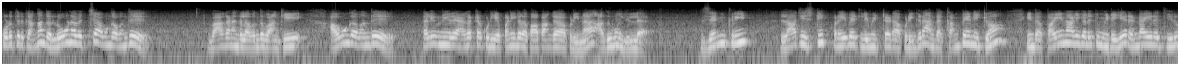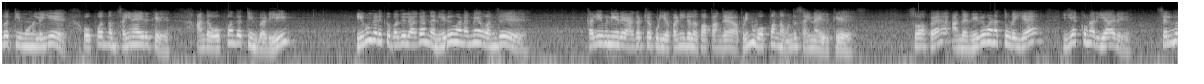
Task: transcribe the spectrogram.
கொடுத்துருக்காங்க. அந்த லோனை வச்சு அவங்க வந்து வாகனங்களை வந்து வாங்கி அவங்க வந்து கழிவு நீரை அகற்றக்கூடிய பணிகளை பார்ப்பாங்க அப்படின்னா அதுவும் இல்லை. ஜென்கிரீன் லாஜிஸ்டிக் பிரைவேட் லிமிடெட் அப்படிங்கிற அந்த கம்பெனிக்கும் இந்த பயனாளிகளுக்கும் இடையே ரெண்டாயிரத்தி இருபத்தி மூணுலேயே ஒப்பந்தம் சைன் ஆயிருக்கு. அந்த ஒப்பந்தத்தின்படி இவங்களுக்கு பதிலாக அந்த நிறுவனமே வந்து கழிவு நீரை அகற்றக்கூடிய பணிகளை பார்ப்பாங்க அப்படின்னு ஒப்பந்தம் வந்து சைன் ஆயிருக்கு. ஸோ அப்போ அந்த நிறுவனத்துடைய இயக்குனர் யார்? செல்வ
